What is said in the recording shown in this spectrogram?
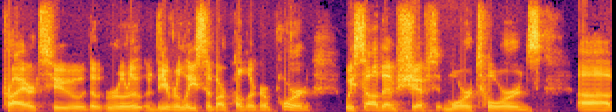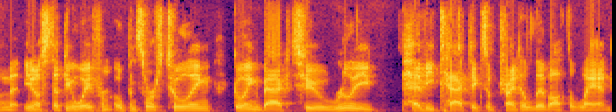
prior to the, re- the release of our public report, we saw them shift more towards um, you know, stepping away from open source tooling, going back to really heavy tactics of trying to live off the land.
